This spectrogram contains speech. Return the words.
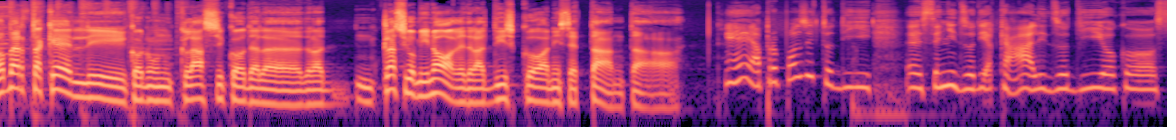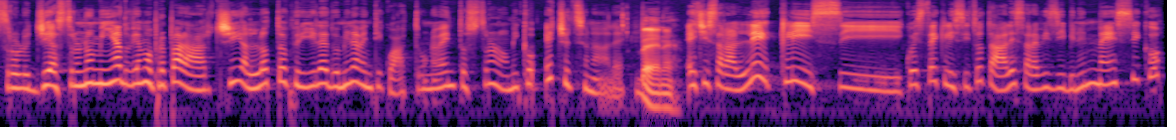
Roberta Kelly con un classico, del- della- un classico minore della disco anni 70. E a proposito di eh, segni zodiacali, zodioco, astrologia, astronomia, dobbiamo prepararci all'8 aprile 2024, un evento astronomico eccezionale. Bene. E ci sarà l'eclissi. Questa eclissi totale sarà visibile in Messico,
